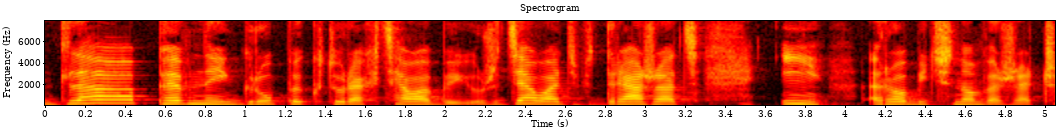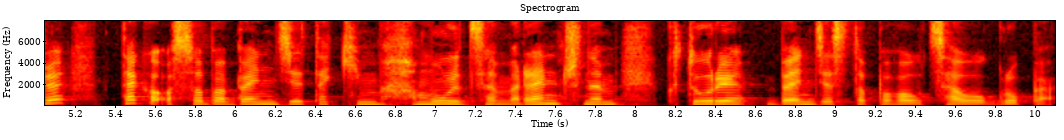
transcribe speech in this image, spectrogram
Dla pewnej grupy, która chciałaby już działać, wdrażać i robić nowe rzeczy, taka osoba będzie takim hamulcem ręcznym, który będzie stopował całą grupę.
